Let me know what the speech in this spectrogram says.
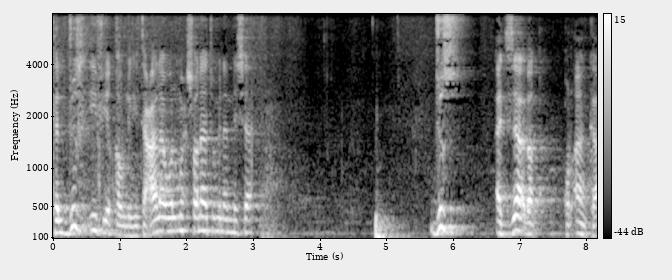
kاljuزءi fi qowlihi tacala wاlmuxsanaat min الnisa juz ajzada qur-aanka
